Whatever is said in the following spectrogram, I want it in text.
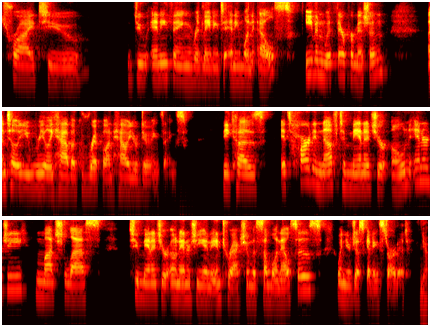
try to do anything relating to anyone else, even with their permission, until you really have a grip on how you're doing things. Because it's hard enough to manage your own energy, much less to manage your own energy and interaction with someone else's when you're just getting started. Yeah.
